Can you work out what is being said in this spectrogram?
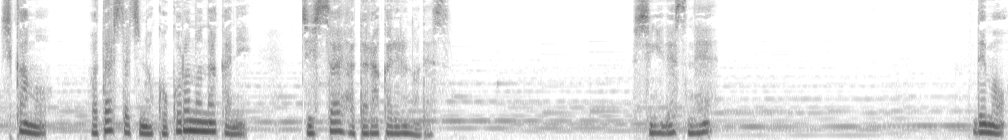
しかも私たちの心の中に実際働かれるのです。不思議ですね。でも、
